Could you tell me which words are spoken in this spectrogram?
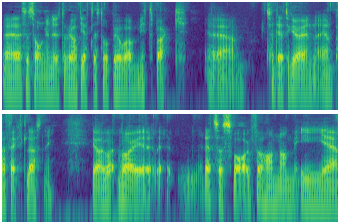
eh, säsongen ut och vi har ett jättestort behov av mittback. Eh, så det tycker jag är en, en perfekt lösning. Jag var, var ju eh, rätt så svag för honom i eh,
